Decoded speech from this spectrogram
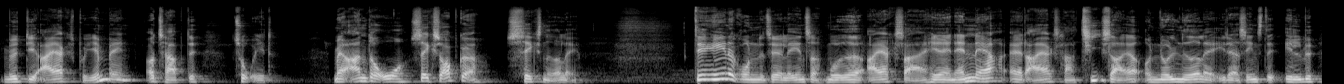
mødte de Ajax på hjemmebane og tabte 2-1. Med andre ord, seks opgør, seks nederlag. Det er en af grundene til at læne sig mod Ajax sejre her. En anden er, at Ajax har 10 sejre og 0 nederlag i deres seneste 11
